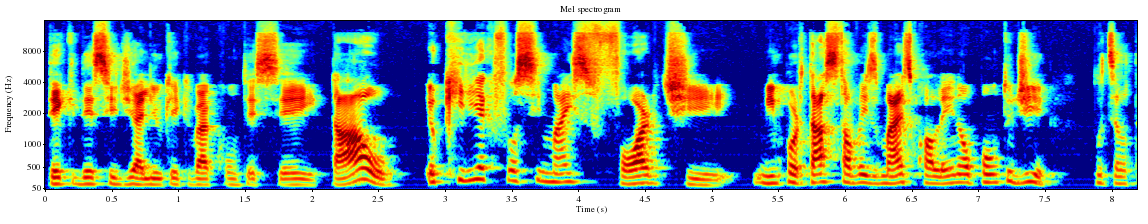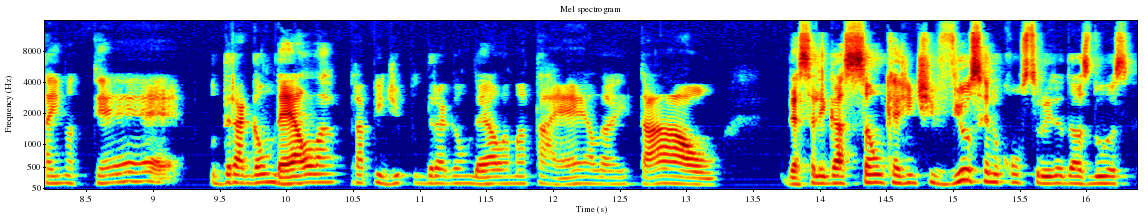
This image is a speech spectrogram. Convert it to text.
ter que decidir ali o que, que vai acontecer e tal, eu queria que fosse mais forte, me importasse talvez mais com a Lena ao ponto de, putz, ela tá indo até o dragão dela para pedir pro dragão dela matar ela e tal. Dessa ligação que a gente viu sendo construída das duas.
